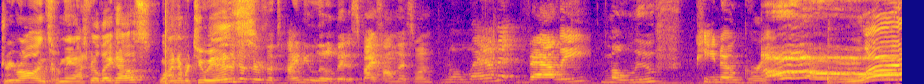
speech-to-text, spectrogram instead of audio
Dre Rawlings from the Ashfield Lake House. Wine number two is Because is there's a tiny little bit of spice on this one. Willamette Valley Maloof Pinot Gris. Oh! what?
